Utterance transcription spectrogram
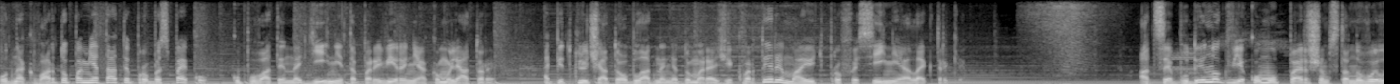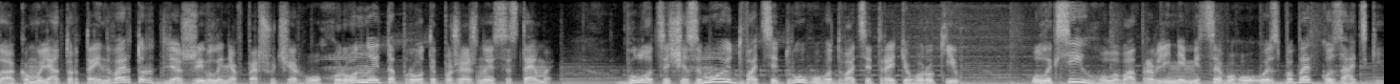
Однак варто пам'ятати про безпеку, купувати надійні та перевірені акумулятори, а підключати обладнання до мережі квартири мають професійні електрики. А це будинок, в якому першим встановили акумулятор та інвертор для живлення в першу чергу охоронної та протипожежної системи. Було це ще зимою 22-23 років. Олексій голова правління місцевого ОСББ Козацький.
